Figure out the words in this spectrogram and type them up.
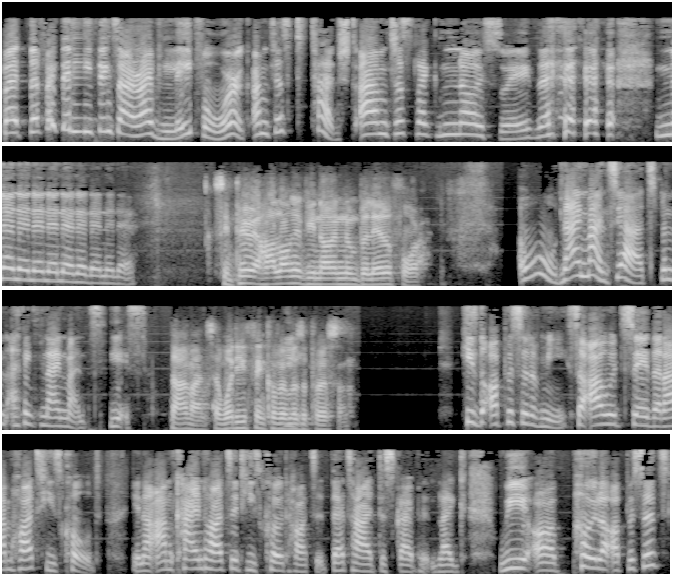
But the fact that he thinks I arrived late for work, I'm just touched. I'm just like, no, Sway. no, no, no, no, no, no, no, no, no. Simpiwe, how long have you known Mbulelo for? Oh, nine months. Yeah, it's been, I think, nine months. Yes. Nine months. And what do you think of him Yeah. as a person? He's the opposite of me. So I would say that I'm hot, he's cold. You know, I'm kind hearted, he's cold hearted. That's how I describe him. Like we are polar opposites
